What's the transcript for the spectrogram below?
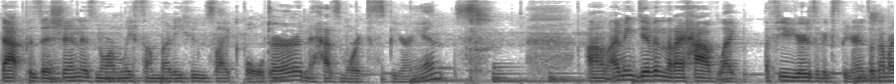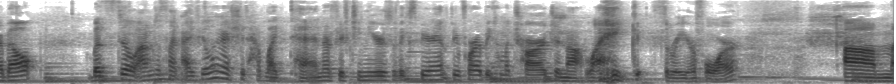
that position is normally somebody who's like older and has more experience. Um, i mean given that i have like a few years of experience under my belt but still i'm just like i feel like i should have like 10 or 15 years of experience before i become a charge and not like three or four um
